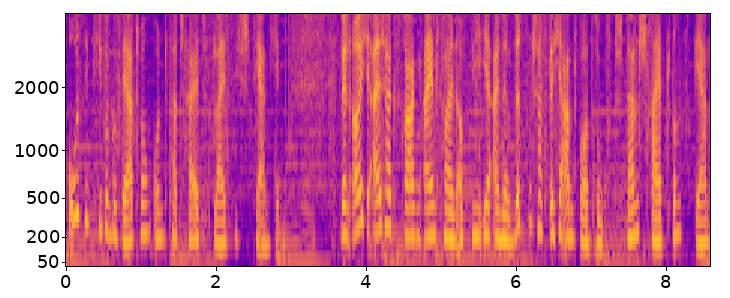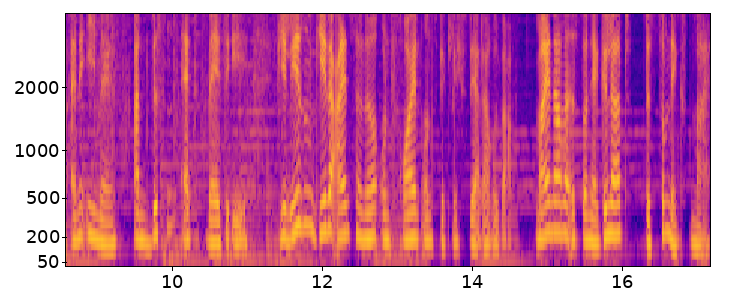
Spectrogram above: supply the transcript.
positive Bewertung und verteilt fleißig Sternchen. Wenn euch Alltagsfragen einfallen, auf die ihr eine wissenschaftliche Antwort sucht, dann schreibt uns gern eine E-Mail an wissen.welt.de. Wir lesen jede einzelne und freuen uns wirklich sehr darüber. Mein Name ist Sonja Gillert. Bis zum nächsten Mal.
